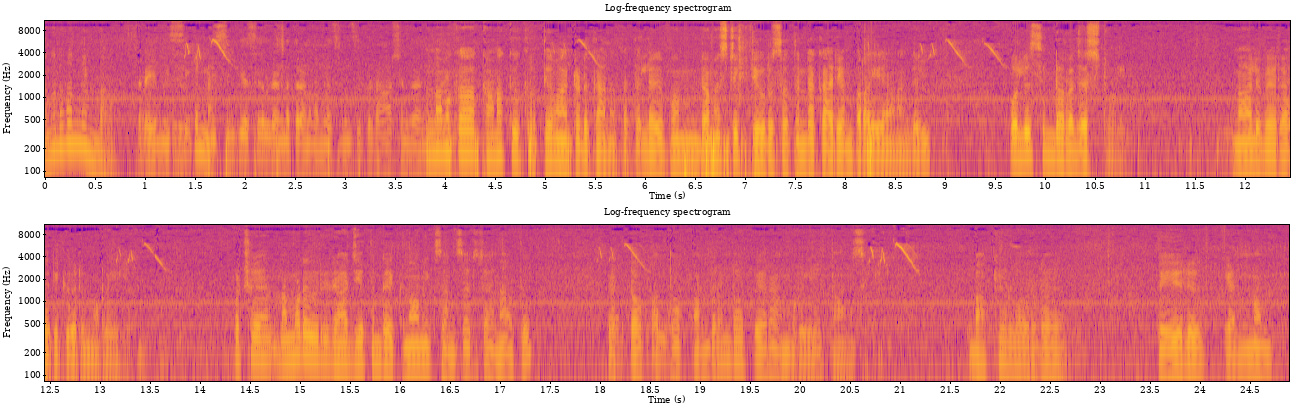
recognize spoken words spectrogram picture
അങ്ങനെ തന്നെ ഉണ്ടാവും. നമുക്ക് ആ കണക്ക് കൃത്യമായിട്ട് എടുക്കാൻ പറ്റില്ല. ഇപ്പം ഡൊമസ്റ്റിക് ടൂറിസത്തിന്റെ കാര്യം പറയുകയാണെങ്കിൽ പോലീസിന്റെ രജിസ്റ്ററിൽ നാല് പേരായിരിക്കും ഒരു മുറിയിൽ. പക്ഷേ നമ്മുടെ ഒരു രാജ്യത്തിന്റെ എക്കണോമിക്സ് അനുസരിച്ച് അതിനകത്ത് എട്ടോ പത്തോ പന്ത്രണ്ടോ പേര് ആ മുറിയിൽ താമസിക്കും. ബാക്കിയുള്ളവരുടെ പേര് എണ്ണം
